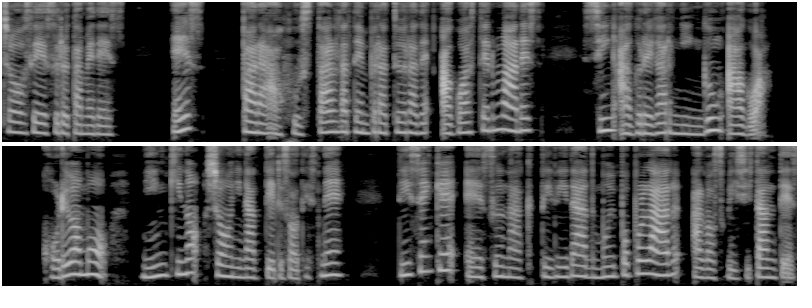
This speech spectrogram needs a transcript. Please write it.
調整するためです。es para ajustar la temperatura de aguas termales sin agregar ningún agua これはもう人気のショーになっているそうですね。Dicen que es una actividad muy popular a los visitantes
